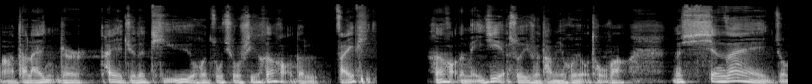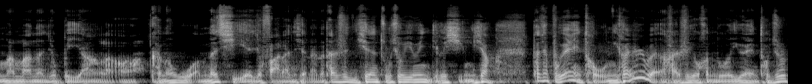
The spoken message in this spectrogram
啊。他来你这儿，他也觉得体育或足球是一个很好的载体，很好的媒介，所以说他们就会有投放。那现在就慢慢的就不一样了啊，可能我们的企业就发展起来了。但是你现在足球，因为你这个形象，大家不愿意投。你看日本还是有很多愿意投，就是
